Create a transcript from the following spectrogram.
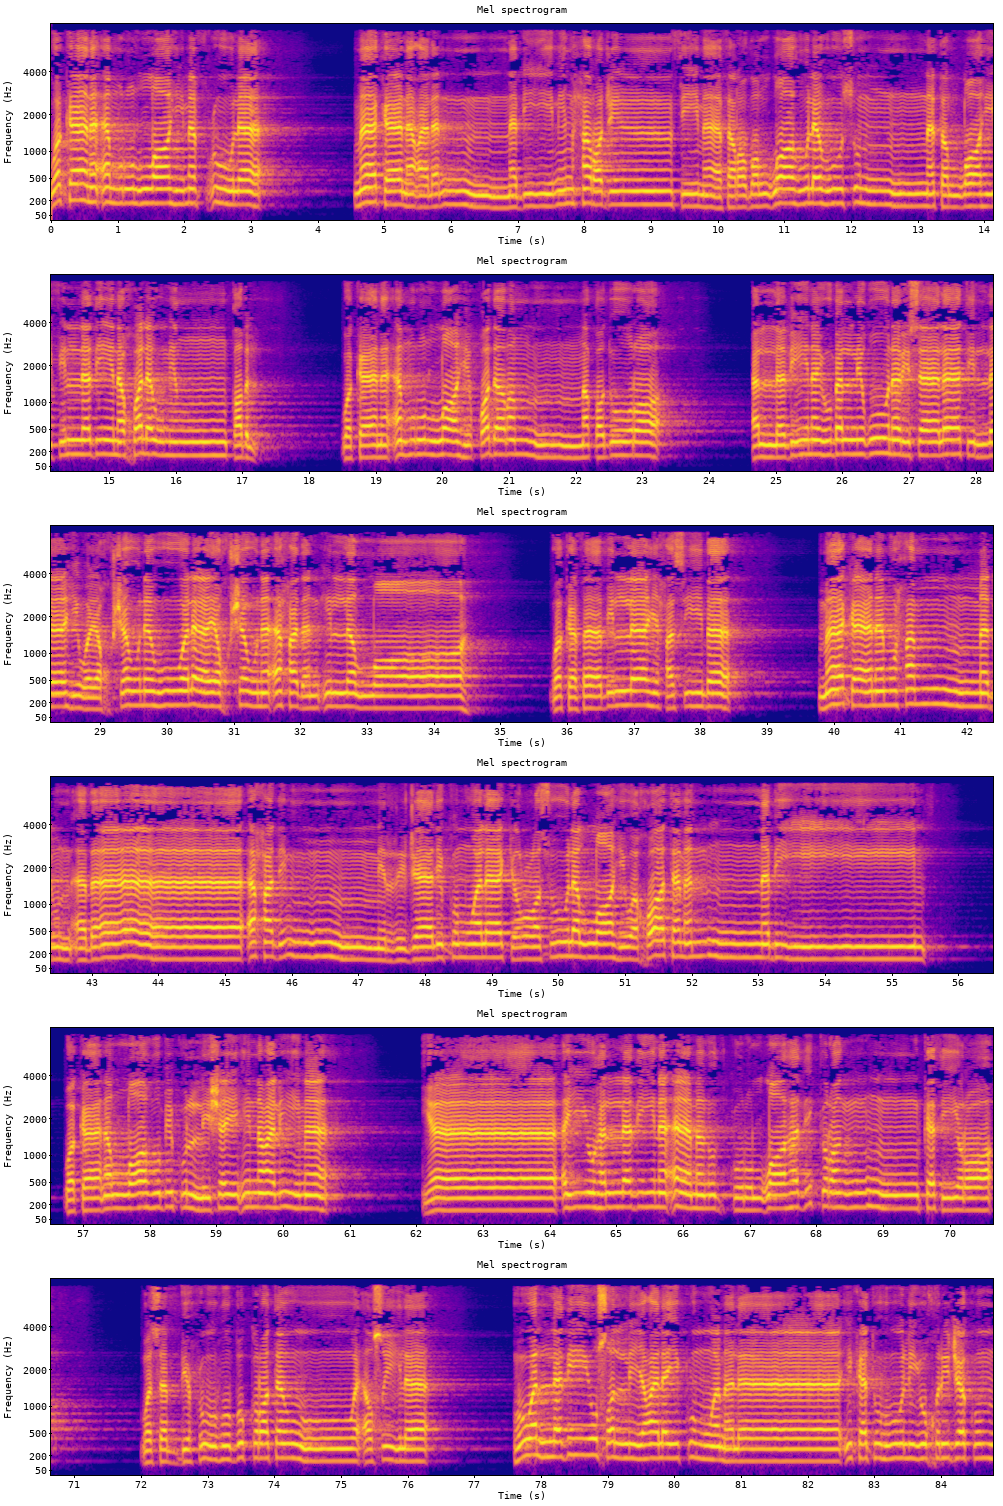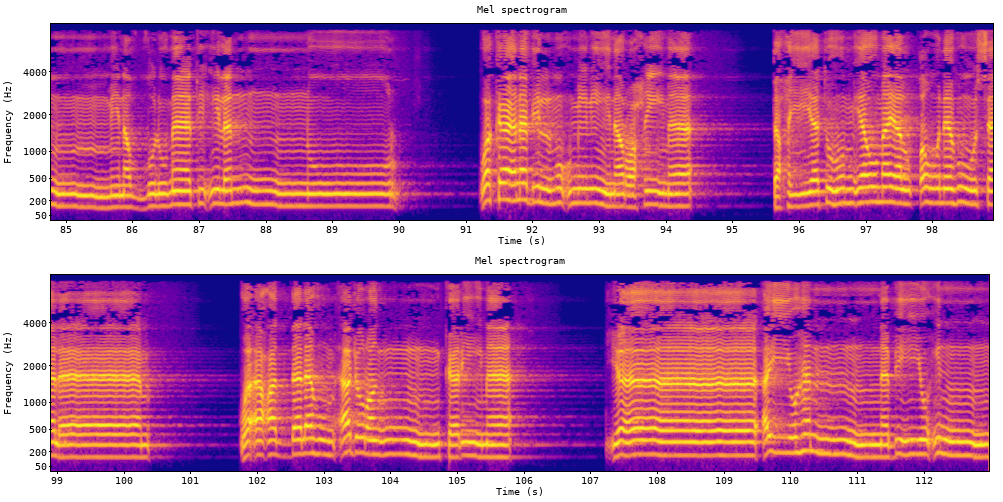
وَكَانَ أَمْرُ اللَّهِ مَفْعُولًا. مَا كَانَ عَلَى النَّبِيِّ مِنْ حَرَجٍ فِيمَا فَرَضَ اللَّهُ لَهُ ۖ سُنَّةَ اللَّهِ فِي الَّذِينَ خَلَوْا مِن قَبْلُ ۚ. وَكَانَ أَمْرُ اللَّهِ قَدَرًا مَّقْدُورًا. الَّذِينَ يُبَلِّغُونَ رِسَالَاتِ اللَّهِ وَيَخْشَوْنَهُ وَلَا يَخْشَوْنَ أَحَدًا إِلَّا اللَّهَ ۗ وَكَفَىٰ بِاللَّهِ حَسِيبًا. مَا كَانَ مُحَمَّدٌ أَبَا أَحَدٍ مِّن رِّجَالِكُمْ وَلَٰكِن رَّسُولَ اللَّهِ وَخَاتَمَ النَّبِيِّينَ ۗ. وَكَانَ اللَّهُ بِكُلِّ شَيْءٍ عَلِيمًا. يَا أَيُّهَا الَّذِينَ آمَنُوا اذْكُرُوا اللَّهَ ذِكْرًا كَثِيرًا وَسَبِّحُوهُ بُكْرَةً وَأَصِيلًا. هُوَ الَّذِي يُصَلِّي عَلَيْكُمْ وَمَلَائِكَتُهُ لِيُخْرِجَكُم مِّنَ الظُّلُمَاتِ إِلَى النُّورِ ۚ وَكَانَ بِالْمُؤْمِنِينَ رَحِيمًا تَحِيَّتُهُمْ يَوْمَ يَلْقَوْنَهُ سَلَامٌ ۚ وَأَعَدَّ لَهُمْ أَجْرًا كَرِيمًا يَا أَيُّهَا النَّبِيُّ إِنَّا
